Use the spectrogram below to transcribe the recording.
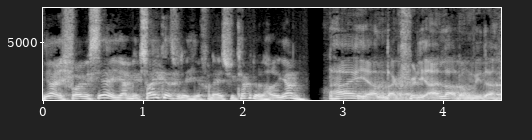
Ja, ich freue mich sehr. Jan Mitschalke ist wieder hier von HV Capital. Hallo Jan. Hi Jan, danke für die Einladung wieder.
